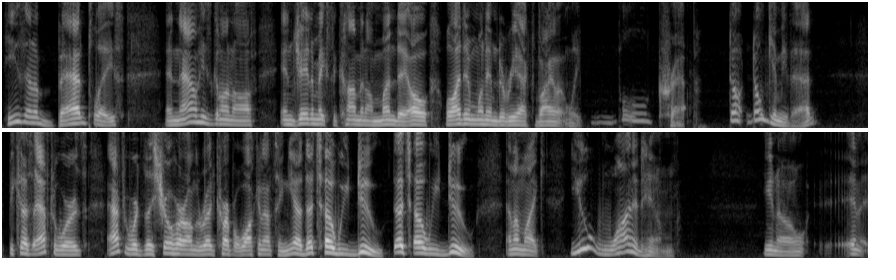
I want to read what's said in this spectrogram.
He's in a bad place, and now he's gone off. And Jada makes the comment on Monday. Oh, well, I didn't want him to react violently. Bull crap. Don't don't give me that. Because afterwards, afterwards they show her on the red carpet walking out saying, "Yeah, that's how we do. That's how we do." And I'm like, "You wanted him you know and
